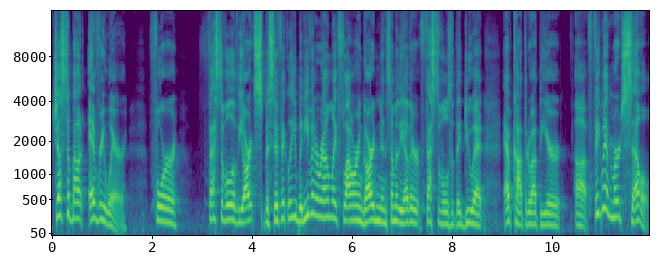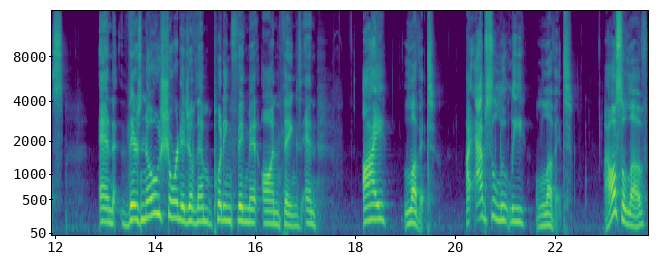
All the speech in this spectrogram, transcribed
just about everywhere for Festival of the Arts specifically, but even around like Flower and Garden and some of the other festivals that they do at Epcot throughout the year. Uh, Figment merch sells and there's no shortage of them putting Figment on things. And I love it. I absolutely love it. I also love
